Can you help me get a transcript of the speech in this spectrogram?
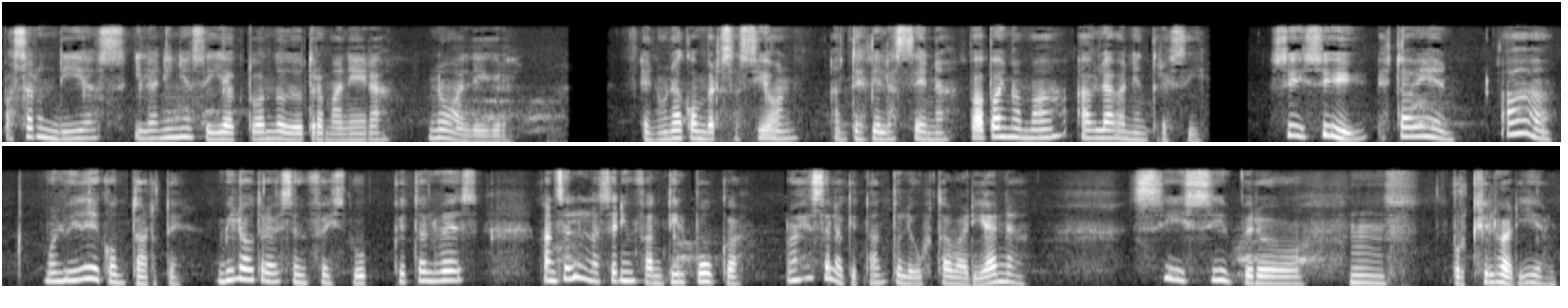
Pasaron días y la niña seguía actuando de otra manera, no alegre. En una conversación, antes de la cena, papá y mamá hablaban entre sí. Sí, sí, está bien. Ah, me olvidé de contarte. Vi la otra vez en Facebook que tal vez cancelen la serie infantil Puca. ¿No es esa la que tanto le gusta a Mariana? Sí, sí, pero... Mm, ¿Por qué lo harían?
